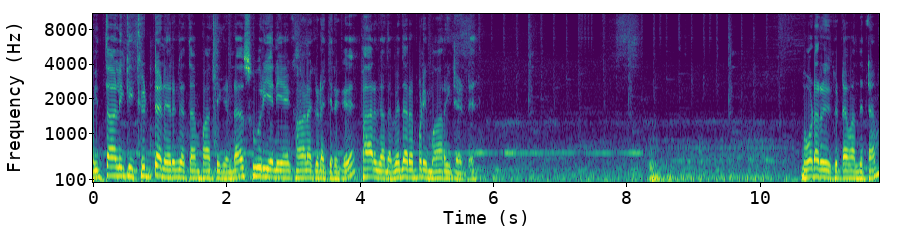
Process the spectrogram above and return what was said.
இத்தாலிக்கு கிட்ட நெருங்கத்தான் பார்த்தீங்கன்னா சூரியனையே காண கிடைச்சிருக்கு. பாருங்க அந்த வெதர் எப்படி மாறிட்டு போர்டருக்கு கிட்ட வந்துட்டேன்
